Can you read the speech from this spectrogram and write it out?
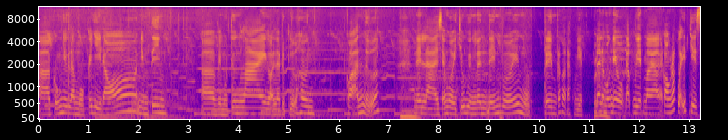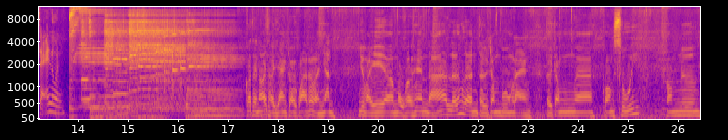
à, Cũng như là một cái gì đó niềm tin à, Về một tương lai gọi là rực lửa hơn Qua ánh lửa Nên là sẽ mời chú Quyền Linh đến với một đêm rất là đặc biệt. Đúng Đây là một điều đặc biệt mà con rất là ít chia sẻ luôn. Có thể nói thời gian trôi qua rất là nhanh. Như vậy à, một hờ hen đã lớn lên từ trong buôn làng từ trong à, con suối con nương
